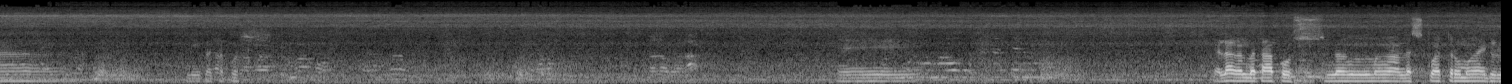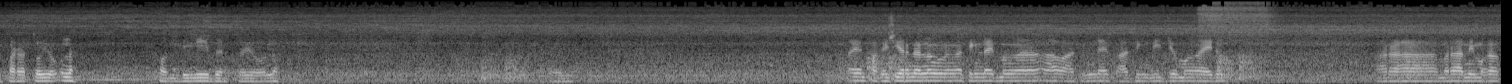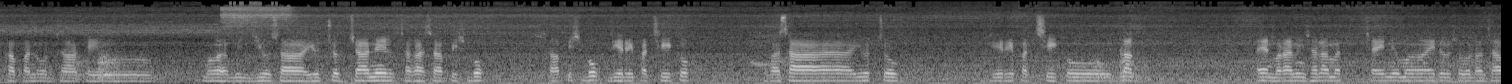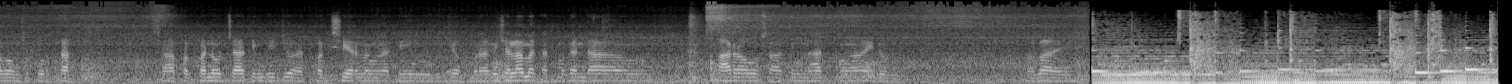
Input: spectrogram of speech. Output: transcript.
hindi pa tapos. Eh kailangan matapos ng mga alas 4 mga idol para tuyo na pag deliver tuyo na Ayan. Ayan, pakishare na lang ng ating live mga ah, ating live, ating video mga idol. Para marami makakapanood sa ating mga video sa YouTube channel tsaka sa Facebook. Sa Facebook Jerry Patsico tsaka sa YouTube Jerry Patsico Vlog. Ayan, maraming salamat sa inyo mga idol sa walang sawang suporta sa pagpanood sa ating video at pag-share ng ating video. Maraming salamat at magandang araw sa ating lahat mga idol. Bye-bye.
